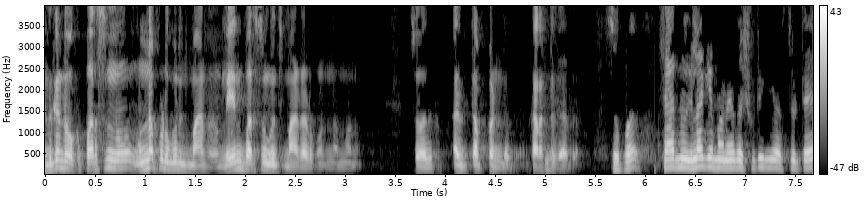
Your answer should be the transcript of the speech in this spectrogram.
ఎందుకంటే ఒక పర్సన్ ఉన్నప్పుడు గురించి మాట్లాడ లేని పర్సన్ గురించి మాట్లాడుకుంటున్నాం మనం. సో అది అది తప్పండి అది. కరెక్ట్ కాదు. సూపర్. సార్ నువ్వు ఇలాగే మనం ఏదో షూటింగ్ చేస్తుంటే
